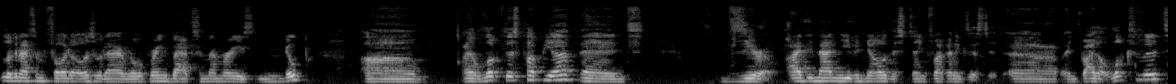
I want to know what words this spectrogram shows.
looking at some photos, whatever, will bring back some memories. Nope. Um, I looked this puppy up and zero. I did not even know this thing fucking existed. Uh, and by the looks of it,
